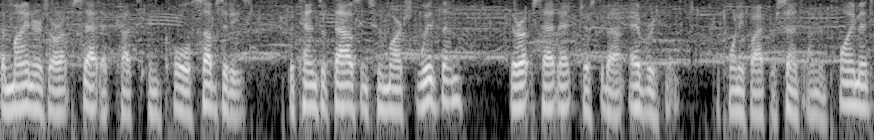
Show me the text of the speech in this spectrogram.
The miners are upset at cuts in coal subsidies. The tens of thousands who marched with them, they're upset at just about everything. The 25% unemployment,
